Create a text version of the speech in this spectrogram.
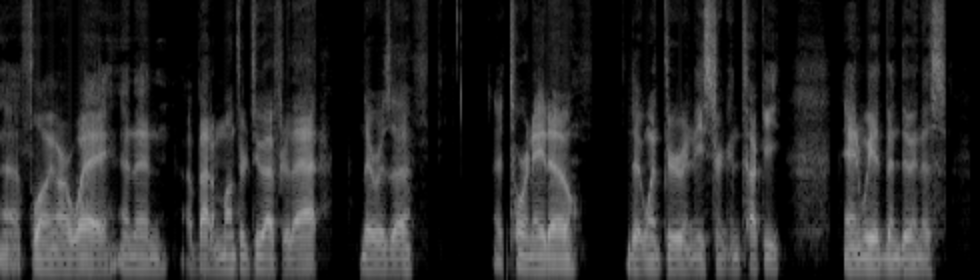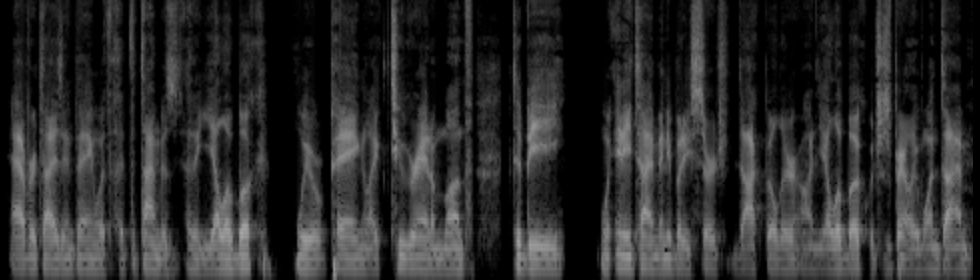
uh, flowing our way. And then about a month or two after that, there was a, a tornado that went through in eastern Kentucky, and we had been doing this advertising thing with at the time was I think Yellow Book we were paying like two grand a month to be anytime anybody searched dock builder on yellow book which is apparently one time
